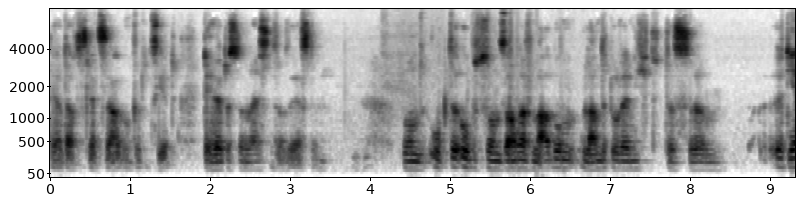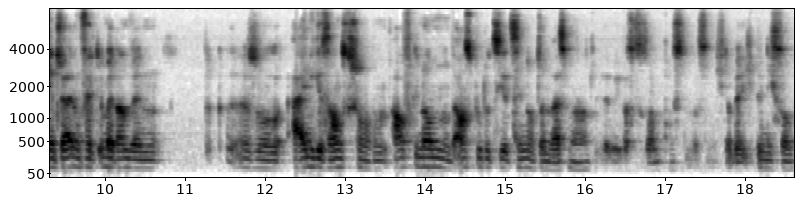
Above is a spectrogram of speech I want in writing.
Der hat auch das letzte Album produziert. Der hört es dann meistens als Erster. Und ob, ob so ein Song auf dem Album landet oder nicht, das, ähm, die Entscheidung fällt immer dann, wenn äh, so einige Songs schon aufgenommen und ausproduziert sind und dann weiß man halt, wie was zusammenpasst und was nicht. Aber ich bin nicht so ein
